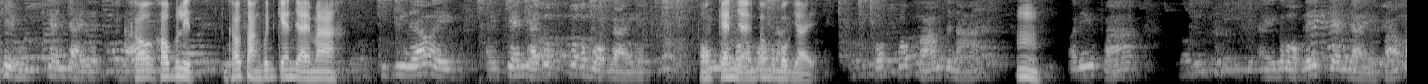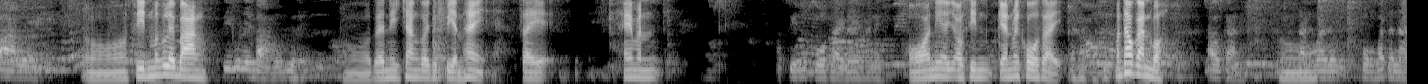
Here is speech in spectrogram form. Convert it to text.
ทีมแกนใหญ่เนี่ยเขาเขาผลิตเขาสั่งเป็นแกนใหญ่มาจริงๆแล้วไอ้ไอ้แกนใหญ่ต้องต้องกระบอกใหญ่ไงอ๋อแกนใหญ่ต้องกระบอกใหญ่ เพราะเพราะฝามันจะหนา อืมอันนี้ฝาไอ้กระบอกเล็กแกนใหญ่ฝาบางเลยอ๋อซีนมันก็เลยบางซีนก็เลยบางเลยอ๋อแต่นี่ช่างก็จะเปลี่ยนให้ใส่ให้มันเอาซีนโคใส่เลยครับนี่อ๋ออันนี่เอาซีนแกนไมโครใส่ มันเท่ากันบ่ เท่ากันอ๋อ สั่งมาจากพงพัฒนา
